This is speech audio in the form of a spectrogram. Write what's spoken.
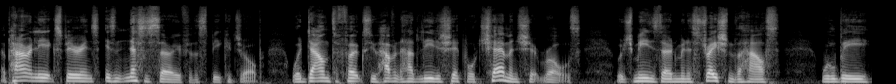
Apparently, experience isn't necessary for the speaker job. We're down to folks who haven't had leadership or chairmanship roles, which means their administration of the House will be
